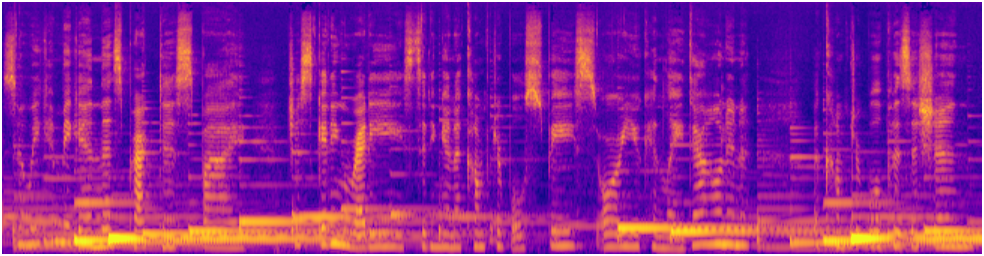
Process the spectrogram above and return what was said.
So, we can begin this practice by just getting ready, sitting in a comfortable space, or you can lay down in a, a comfortable position.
